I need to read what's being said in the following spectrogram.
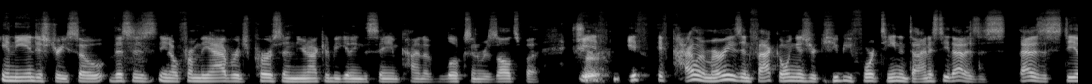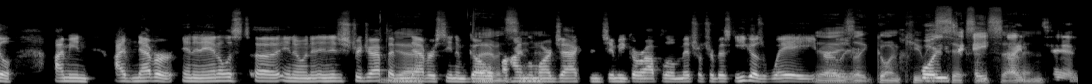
in the industry. So this is you know from the average person, you're not going to be getting the same kind of looks and results. But Sure. if if if Kyler Murray is in fact going as your QB 14 in Dynasty, that is a, s- that is a steal. I mean, I've never in an analyst, uh, you know, in an industry draft, I've Yeah. never seen him go behind seen Lamar Jackson, Jimmy Garoppolo, Mitchell Trubisky. He goes way Yeah, earlier. he's like going QB Well, you six say and eight, seven. nine, ten.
